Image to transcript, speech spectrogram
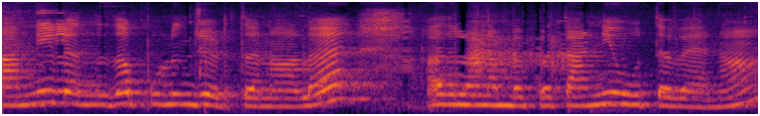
தண்ணியிலேருந்து தான் புழிஞ்சு எடுத்தனால அதில் நம்ம இப்போ தண்ணி ஊற்ற வேணாம்.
